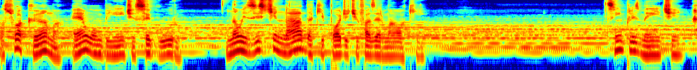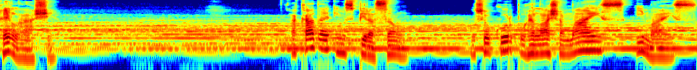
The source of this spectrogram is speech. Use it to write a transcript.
A sua cama é um ambiente seguro. Não existe nada que pode te fazer mal aqui. Simplesmente relaxe. A cada inspiração, o seu corpo relaxa mais e mais.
